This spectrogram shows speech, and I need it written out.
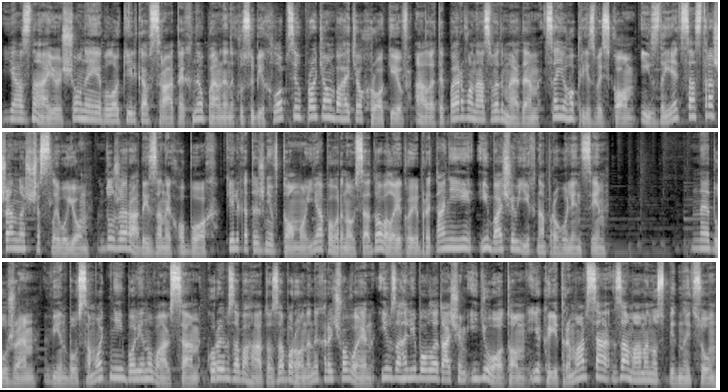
Я знаю, що у неї було кілька всратих, невпевнених у собі хлопців протягом багатьох років, але тепер вона з ведмедем, це його прізвисько, і здається страшенно щасливою. Дуже радий за них обох. Кілька тижнів тому я повернувся до Великої Британії і бачив їх на прогулянці. Не дуже. Він був самотній, бо лінувався, курив забагато заборонених речовин і взагалі був ледачим ідіотом, який тримався за мамину спідницю.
